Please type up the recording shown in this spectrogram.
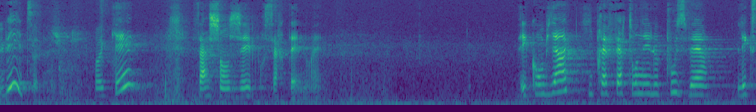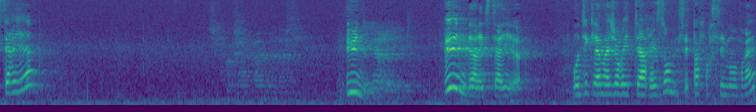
8. Ok Ça a changé pour certaines, ouais. Et combien qui préfèrent tourner le pouce vers L'extérieur? Une. Une vers l'extérieur. On dit que la majorité a raison, mais ce n'est pas forcément vrai.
